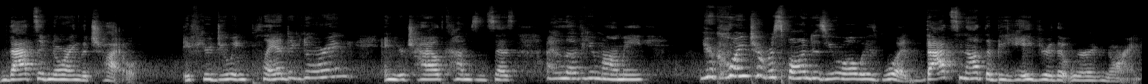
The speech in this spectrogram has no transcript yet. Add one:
That's ignoring the child. If you're doing planned ignoring and your child comes and says, I love you, mommy, you're going to respond as you always would. That's not the behavior that we're ignoring.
